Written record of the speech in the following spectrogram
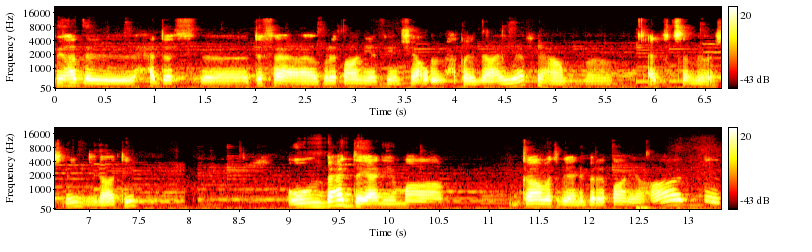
في هذا الحدث دفع بريطانيا في إنشاء أول محطة إذاعية في عام 1920 ميلادي. ومن بعد يعني ما قامت يعني بريطانيا هذا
